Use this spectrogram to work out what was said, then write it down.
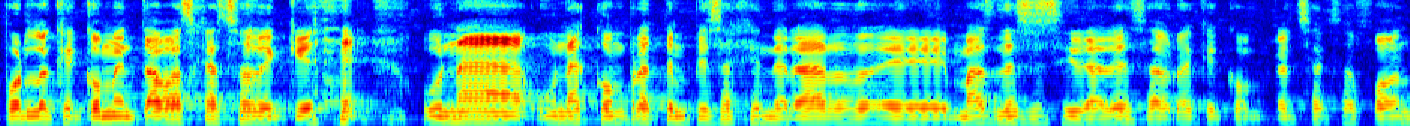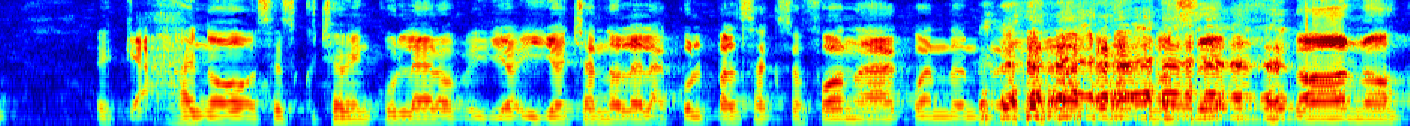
por lo que comentabas, Jaso, de que una, una compra te empieza a generar eh, más necesidades ahora que compré el saxofón, de que, ah, no, se escucha bien culero, y yo, y yo echándole la culpa al saxofón, ¿ah? Cuando en realidad, no sé, no, no,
